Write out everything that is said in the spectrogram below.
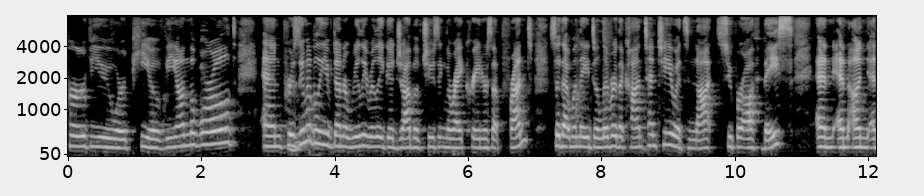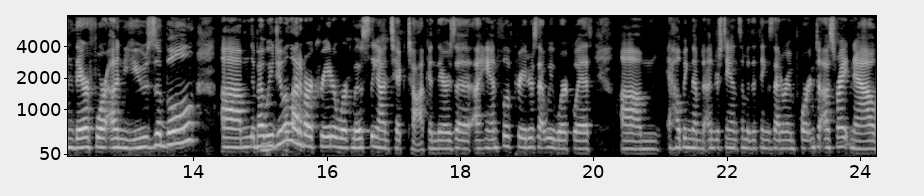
purview or POV on the world. And mhm. presumably, you've done a really, really good job of choosing the right creators up front so that when they deliver the content to you, it's not super off base and and un, and therefore unusable. Um, but we Mhm. do a lot of our creator work mostly on TikTok, and there's a, a handful of creators that we work with, um, helping them to understand some of the things that are important to us right now.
